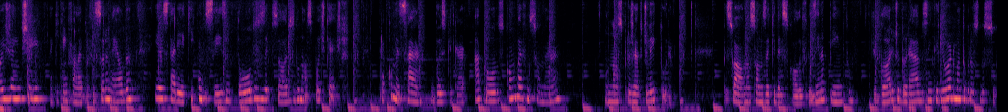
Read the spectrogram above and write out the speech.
Oi, gente! Aqui quem fala é a professora Nelda e eu estarei aqui com vocês em todos os episódios do nosso podcast. Para começar, vou explicar a todos como vai funcionar o nosso projeto de leitura. Pessoal, nós somos aqui da Escola Eufrosina Pinto, de Glória de Dourados, interior do Mato Grosso do Sul.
